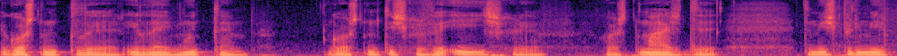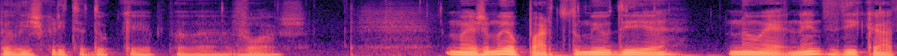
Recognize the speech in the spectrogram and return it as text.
gosto muito de ler e leio muito tempo. Gosto muito de escrever e escrevo. Gosto mais de, de me exprimir pela escrita do que pela voz. Mas a maior parte do meu dia não é nem dedicado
